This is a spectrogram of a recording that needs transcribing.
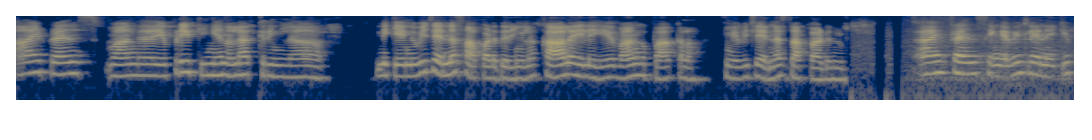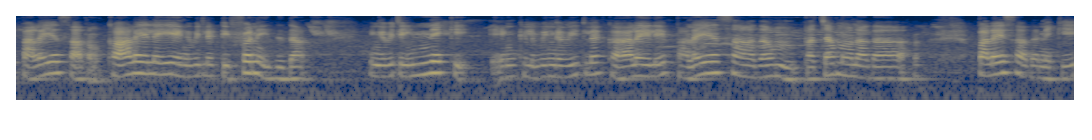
ஹாய் ஃப்ரெண்ட்ஸ் வாங்க. எப்படி இருக்கீங்க? நல்லா இருக்கிறீங்களா? இன்னைக்கு எங்கள் வீட்டில் என்ன சாப்பாடு தெரியுங்களா? காலையிலேயே. வாங்க பார்க்கலாம். எங்கள் வீட்டில் என்ன சாப்பாடுன்னு. ஹாய் ஃப்ரெண்ட்ஸ் எங்கள் வீட்டில் இன்னைக்கு பழைய சாதம். காலையிலேயே எங்கள் வீட்டில் டிஃபன் இதுதான். எங்கள் வீட்டில் இன்னைக்கு எங்களுக்கு எங்கள் வீட்டில் காலையிலே பழைய சாதம் பச்சை மிளகா பழைய சாதம் இன்னைக்கு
